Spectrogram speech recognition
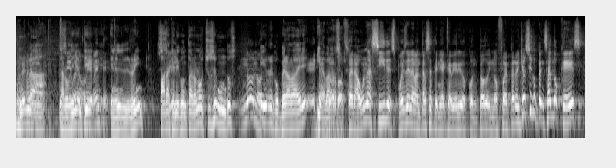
Poner la, la Sí, rodilla bueno, en, en el ring para Sí. que le contaran 8 segundos No, no, y recuperar aire Eh, y acuerdo, pero aún así después de levantarse tenía que haber ido con todo y no fue. Pero yo sigo pensando que es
